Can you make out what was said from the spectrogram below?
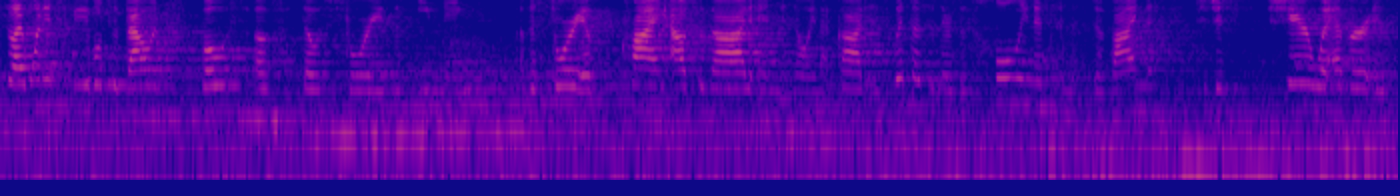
so I wanted to be able to balance both of those stories this evening of the story of crying out to God and knowing that God is with us and there's this holiness and this divineness to just share whatever is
